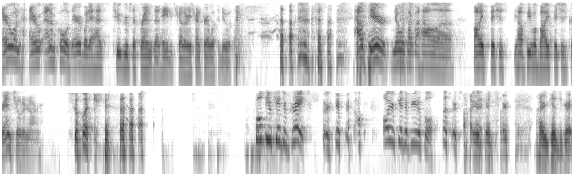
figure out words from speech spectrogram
everyone. Adam Cole is everybody that has two groups of friends that hate each other, and he's trying to figure out what to do with them. How dare no one talk about how uh, Bobby Fish's how beautiful Bobby Fish's grandchildren are? So like, both of your kids are great. All your kids are beautiful. all your kids are all your kids are great.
